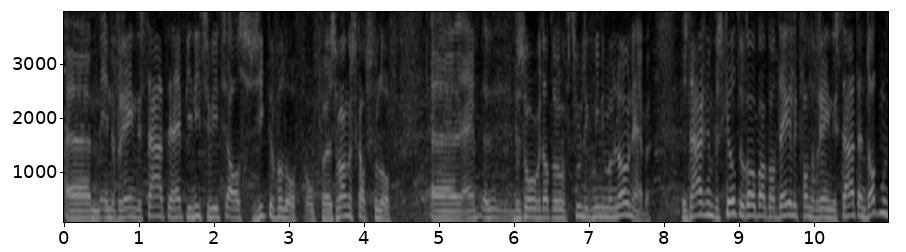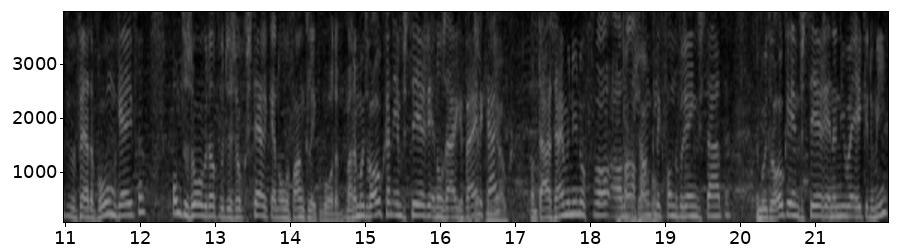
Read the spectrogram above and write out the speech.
Ehm, in de Verenigde Staten heb je niet zoiets als ziekteverlof of eh, zwangerschapsverlof. Eh, eh, we zorgen dat we een fatsoenlijk minimumloon hebben. Dus daarin verschilt Europa ook wel degelijk van de Verenigde Staten. En dat moeten we verder vormgeven. Om te zorgen dat we dus ook sterk en onafhankelijk worden. Maar dan moeten we ook gaan investeren in onze eigen veiligheid. Want daar zijn we nu nog vooral afhankelijk van de Verenigde Staten. Dan moeten we ook investeren in een nieuwe economie.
